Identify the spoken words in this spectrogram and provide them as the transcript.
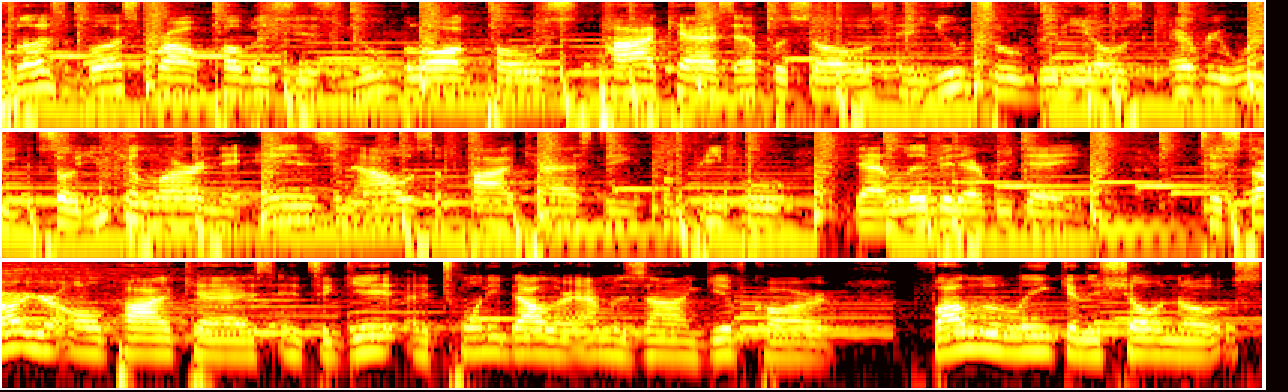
Plus, Buzzsprout publishes new blog posts, podcast episodes, and YouTube videos every week. So you can learn the ins and outs of podcasting from people that live it every day. To start your own podcast and to get a $20 Amazon gift card, follow the link in the show notes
